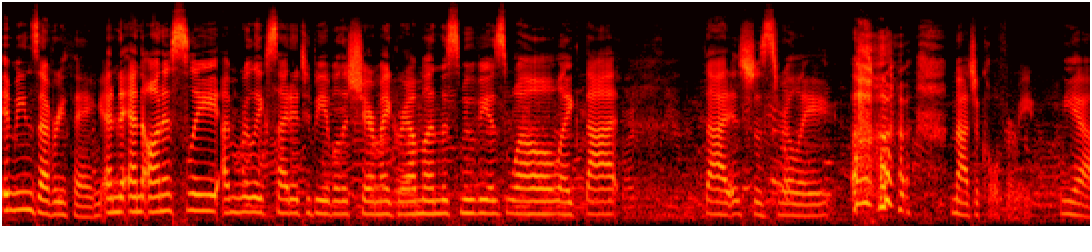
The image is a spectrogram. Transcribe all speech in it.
it means everything. And and honestly, I'm really excited to be able to share my grandma in this movie as well. Like that that is just really magical for me. Yeah.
